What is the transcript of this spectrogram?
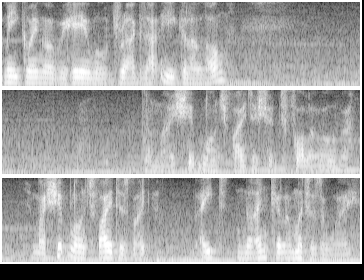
me going over here will drag that eagle along. And my ship launch fighter should follow over. My ship launch fighter's like eight nine kilometers away.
